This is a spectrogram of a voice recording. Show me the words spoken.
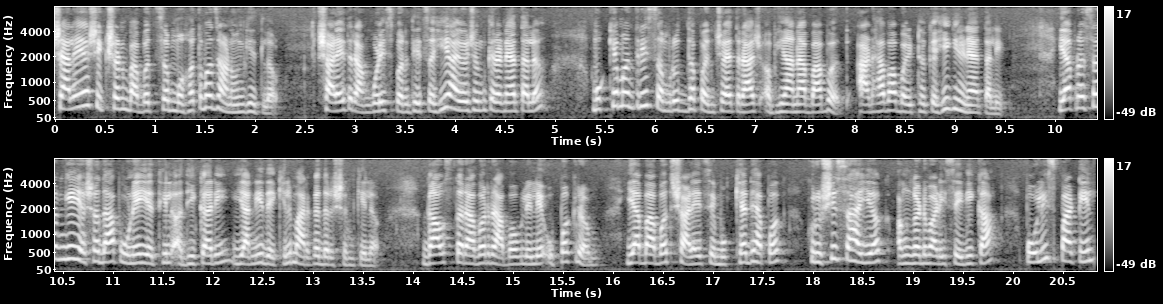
शालेय शिक्षणबाबतचं महत्त्व जाणून घेतलं. शाळेत रांगोळी स्पर्धेचंही आयोजन करण्यात आलं. मुख्यमंत्री समृद्ध पंचायत राज अभियानाबाबत आढावा बैठकही घेण्यात आली. याप्रसंगी यशदा पुणे येथील अधिकारी यांनी देखील मार्गदर्शन केलं. गावस्तरावर राबवलेले उपक्रम याबाबत शाळेचे मुख्याध्यापक कृषी सहाय्यक अंगणवाडी सेविका पोलीस पाटील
